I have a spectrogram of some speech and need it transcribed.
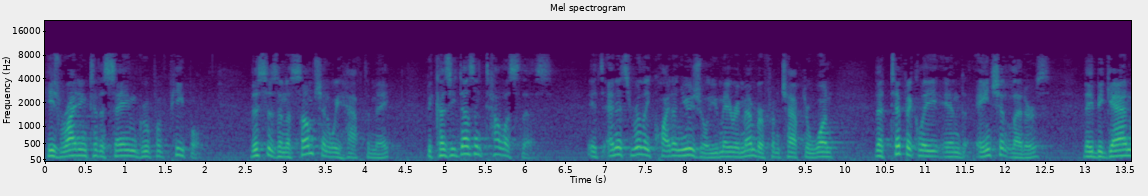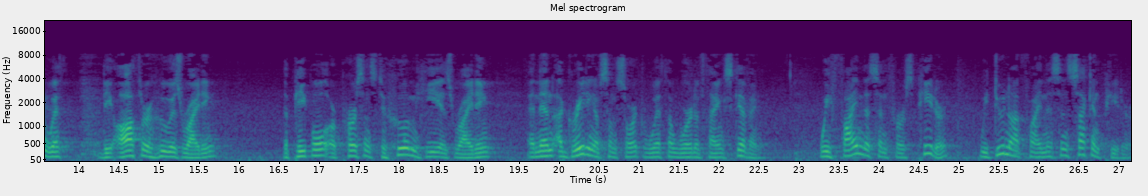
He's writing to the same group of people. This is an assumption we have to make because he doesn't tell us this. It's, and it's really quite unusual. You may remember from chapter 1 that typically in ancient letters, they began with the author who is writing, the people or persons to whom he is writing, and then a greeting of some sort with a word of thanksgiving. We find this in 1 Peter. We do not find this in 2 Peter.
